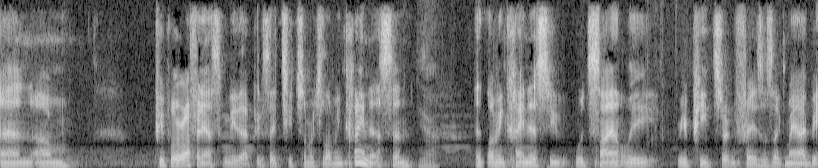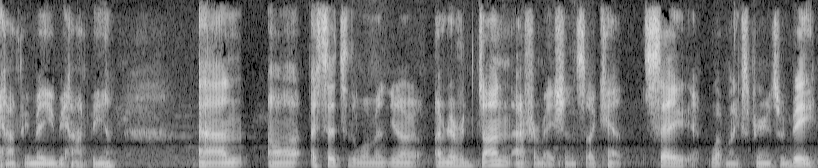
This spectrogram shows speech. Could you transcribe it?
and um, people are often asking me that because I teach so much loving kindness, and yeah. in loving kindness, you would silently repeat certain phrases like "May I be happy," "May you be happy," and uh, I said to the woman, you know, I've never done affirmations, so I can't say what my experience would be.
